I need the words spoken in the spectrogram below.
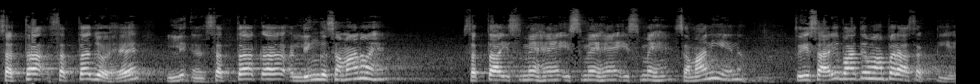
सत्ता सत्ता जो है सत्ता का लिंग समान है। सत्ता इसमें है इसमें है इसमें है समान ही है ना। तो ये सारी बातें वहाँ पर आ सकती है।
